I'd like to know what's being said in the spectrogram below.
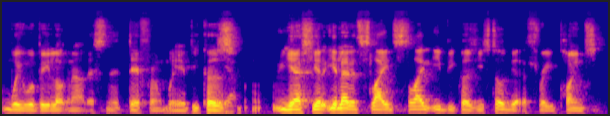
we would be looking at this in a different way because yes, you, you let it slide slightly because you still get the three points,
